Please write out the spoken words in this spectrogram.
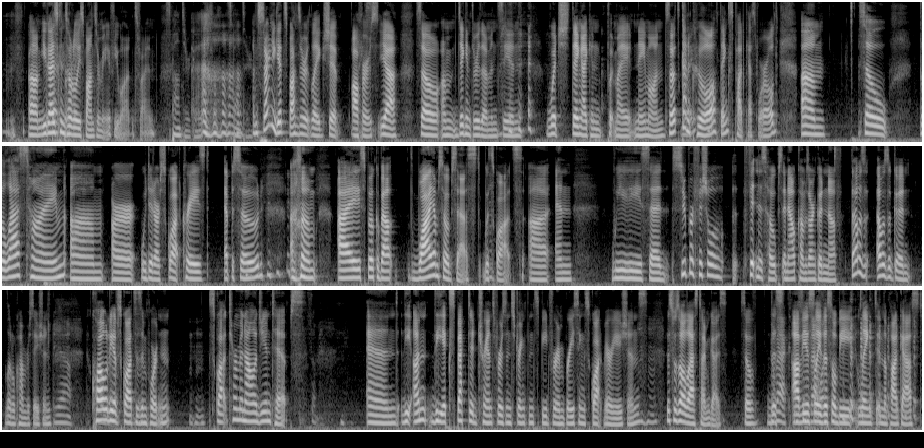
Um, you guys That's can perfect. totally sponsor me if you want. It's fine. Sponsor good. Sponsor. I'm starting to get sponsor like ship offers. Yeah. So I'm digging through them and seeing which thing I can put my name on. So it's kind of Right. cool. Thanks, Podcast World. Um, so the last time um, our we did our squat crazed episode, um, I spoke about why I'm so obsessed with Mhm. squats, uh, and we said superficial uh, fitness hopes and outcomes aren't good enough. That was that was a good little conversation. yeah. Quality Yeah. of squats is Mhm. important. Mm-hmm. Squat terminology and tips, and the un the expected transfers in strength and speed for embracing squat variations. Mhm. This was all last time, guys. So this back, listen to that obviously this will be linked in the podcast.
